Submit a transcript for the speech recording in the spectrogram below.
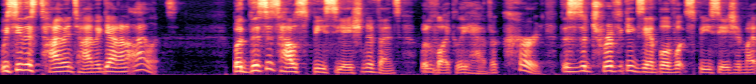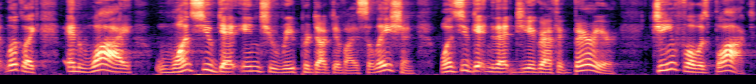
We see this time and time again on islands. But this is how speciation events would likely have occurred. This is a terrific example of what speciation might look like and why, once you get into reproductive isolation, once you get into that geographic barrier, gene flow is blocked.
